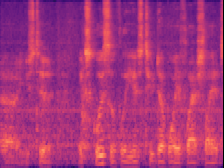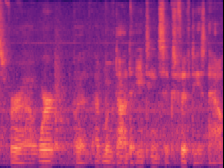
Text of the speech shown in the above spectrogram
Uh, used to exclusively use two AA flashlights for uh, work, but I've moved on to 18650s now.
